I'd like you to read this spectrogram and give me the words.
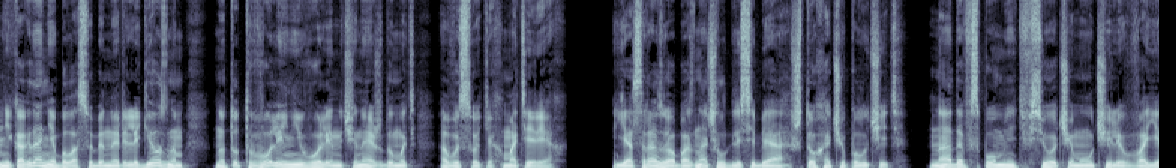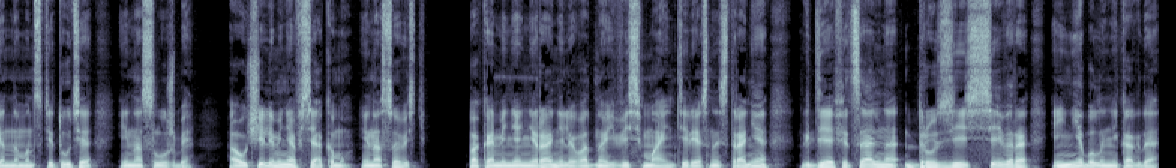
Никогда не был особенно религиозным, но тут волей-неволей начинаешь думать о высоких материях. Я сразу обозначил для себя, что хочу получить. Надо вспомнить все, чему учили в военном институте и на службе. А учили меня всякому и на совесть. Пока меня не ранили в одной весьма интересной стране, где официально друзей с севера и не было никогда,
